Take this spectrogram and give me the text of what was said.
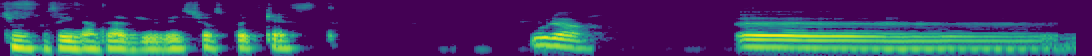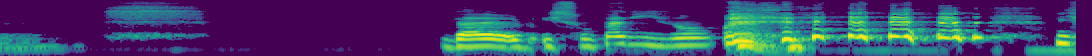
tu me conseilles d'interviewer sur ce podcast oula euh bah, ils sont pas vivants. il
